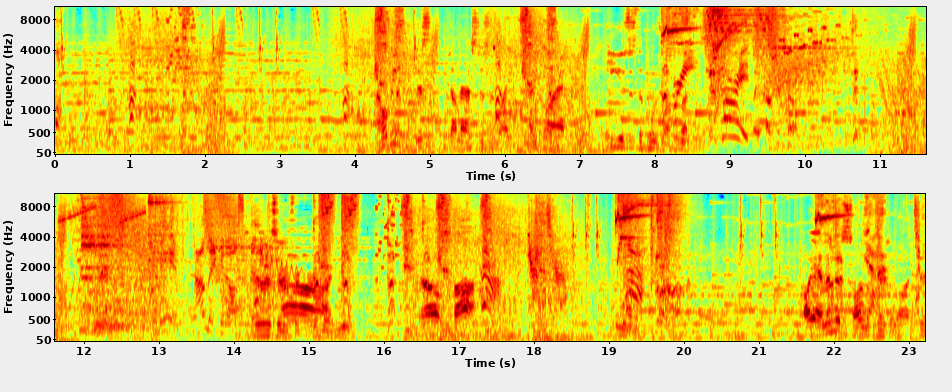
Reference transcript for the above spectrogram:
I hope he, this dumbass doesn't like how do you call it? He uses the boot jump. Look. Wait, Courage! okay, so Come here. I'll make it all stop. Uh, it's gonna affect everything. you- no, stop. Oh yeah, and then this song appears a lot too. I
